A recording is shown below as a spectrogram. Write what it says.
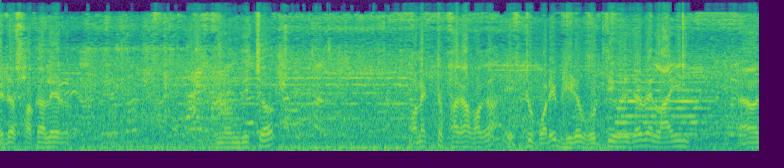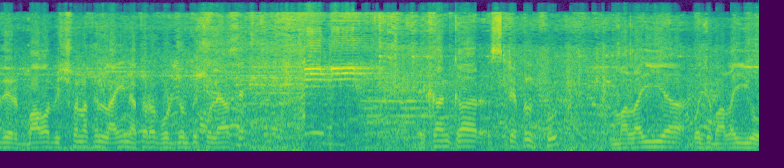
এটা সকালের নন্দী চক। অনেকটা ফাঁকা ফাঁকা, একটু পরে ভিড়ে ভর্তি হয়ে যাবে লাইন। আমাদের বাবা বিশ্বনাথের লাইন এতটা পর্যন্ত চলে আসে এখানকার স্টেপল ফুড মালাইয়া, বলছে মালাইও।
